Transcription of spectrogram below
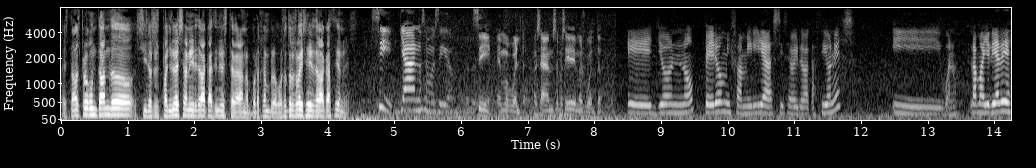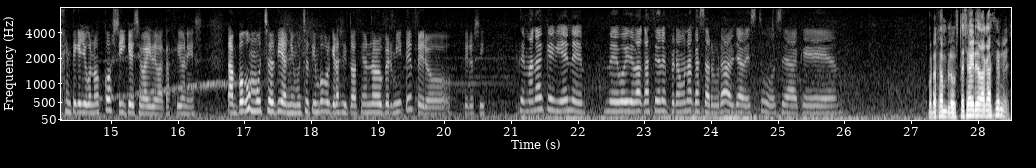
Estamos preguntando si los españoles se van a ir de vacaciones este verano. Por ejemplo, ¿vosotros vais a ir de vacaciones? Sí, ya nos hemos ido. Sí, hemos vuelto. O sea, nos hemos ido y hemos vuelto. Eh, yo no, pero mi familia sí se va a ir de vacaciones y bueno, la mayoría de gente que yo conozco sí que se va a ir de vacaciones. Tampoco muchos días ni mucho tiempo porque la situación no lo permite, pero, pero sí. Semana que viene me voy de vacaciones, pero a una casa rural, ya ves tú, o sea que... Por ejemplo, ¿usted se va a ir de vacaciones?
